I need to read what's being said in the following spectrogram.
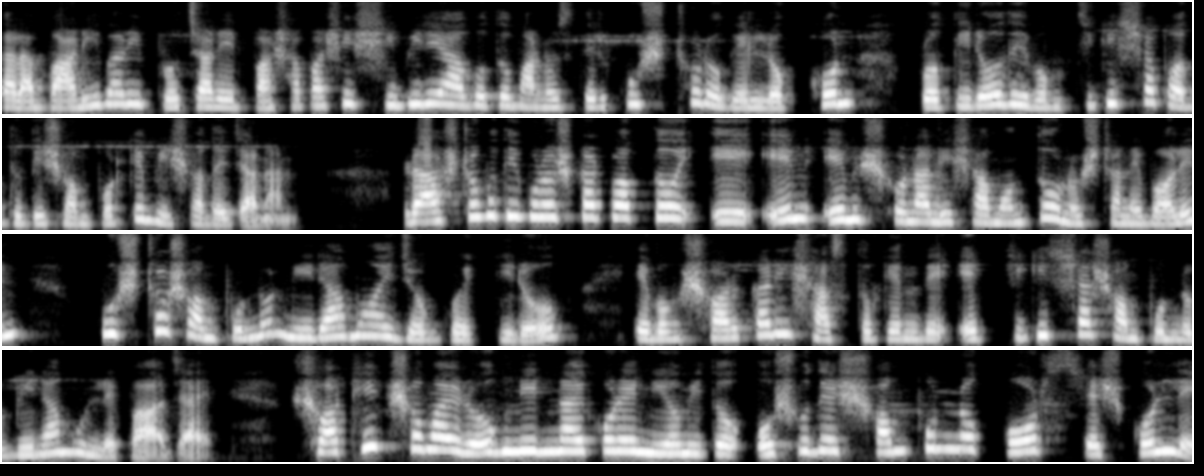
তারা বাড়ি বাড়ি প্রচারের পাশাপাশি শিবিরে আগত মানুষদের কুষ্ঠ রোগের লক্ষণ, প্রতিরোধ এবং চিকিৎসা পদ্ধতি সম্পর্কে বিশদে জানান। রাষ্ট্রপতি পুরস্কারপ্রাপ্ত এ এন এম সোনালী সামন্ত অনুষ্ঠানে বলেন, কুষ্ঠ সম্পূর্ণ নিরাময় যোগ্য একটি রোগ এবং সরকারি স্বাস্থ্যকেন্দ্রে এর চিকিৎসা সম্পূর্ণ বিনামূল্যে পাওয়া যায়। সঠিক সময় রোগ নির্ণয় করে নিয়মিত ওষুধের সম্পূর্ণ কোর্স শেষ করলে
